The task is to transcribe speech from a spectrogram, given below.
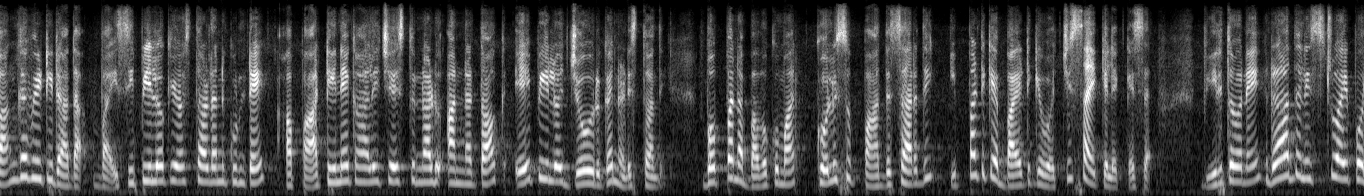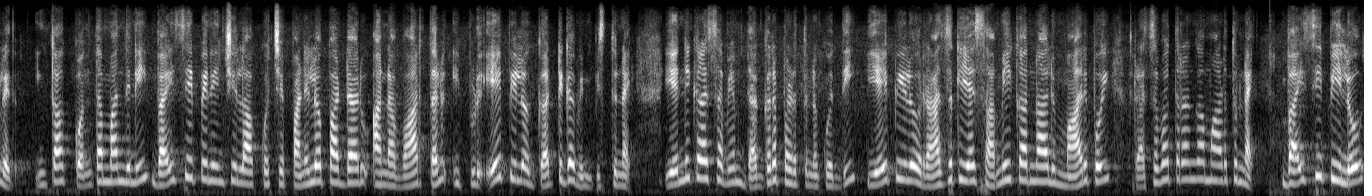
వంగవీటి రాధ వైసీపీలోకి వస్తాడనుకుంటే ఆ పార్టీనే ఖాళీ చేస్తున్నాడు అన్న టాక్ ఏపీలో జోరుగా నడుస్తోంది. బొప్పన భవకుమార్ కొలుసు పాదసారథి ఇప్పటికే బయటికి వచ్చి సైకిల్ ఎక్కేశారు. వీరితోనే రాధలిస్టు అయిపోలేదు. ఇంకా కొంతమందిని వైసీపీ నుంచి లాక్కొచ్చే పనిలో పడ్డారు అన్న వార్తలు ఇప్పుడు ఏపీలో గట్టిగా వినిపిస్తున్నాయి. ఎన్నికల సమయం దగ్గర పడుతున్న కొద్దీ ఏపీలో రాజకీయ సమీకరణాలు మారిపోయి రసవత్తరంగా మారుతున్నాయి. వైసీపీలో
